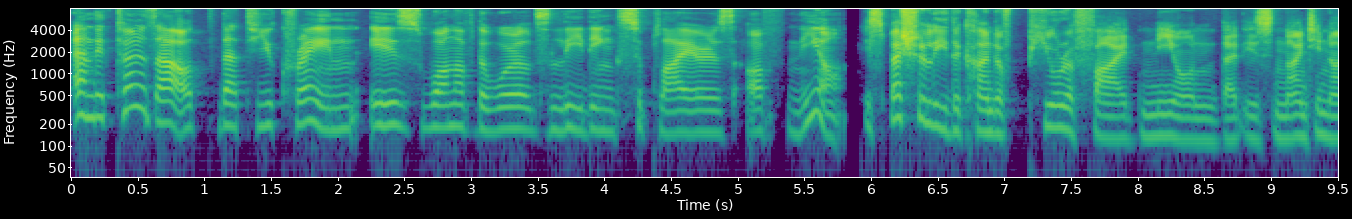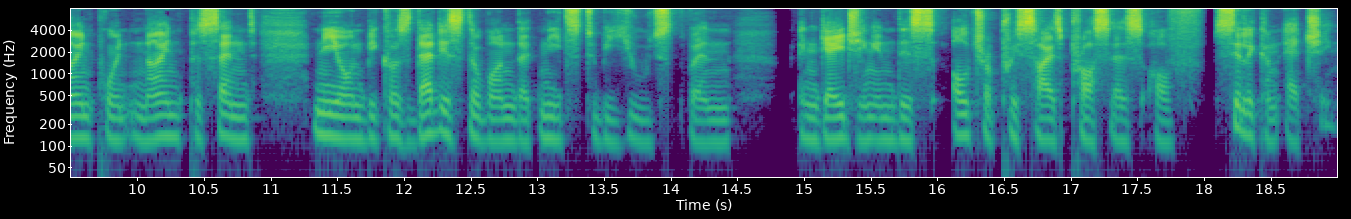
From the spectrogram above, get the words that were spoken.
And it turns out that Ukraine is one of the world's leading suppliers of neon. Especially the kind of purified neon that is 99.9% neon, because that is the one that needs to be used when engaging in this ultra precise process of silicon etching.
